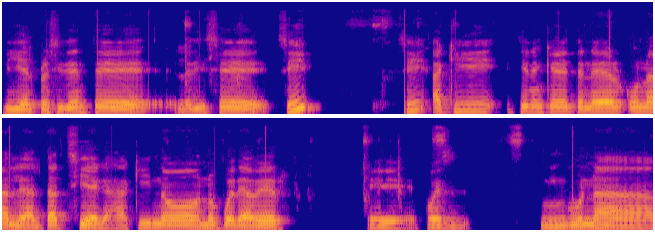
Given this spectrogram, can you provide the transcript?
Y el presidente le dice, sí, Sí, aquí tienen que tener una lealtad ciega. Aquí no, no puede haber, eh, pues, ninguna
